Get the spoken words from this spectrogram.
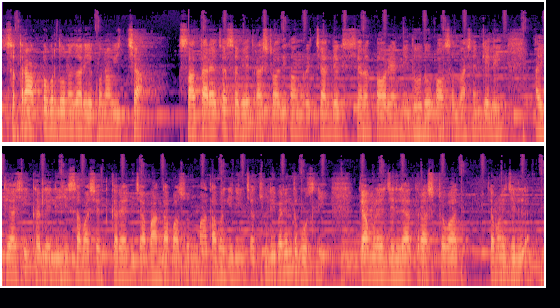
सतरा ऑक्टोबर दोन हजार एकोणावीसच्या साताऱ्याच्या सभेत राष्ट्रवादी काँग्रेसचे अध्यक्ष शरद पवार यांनी धोधो पावसात भाषण केले. ऐतिहासिक ठरलेली ही सभा शेतकऱ्यांच्या बांधापासून माता भगिनींच्या चुलीपर्यंत पोहोचली. त्यामुळे जिल्ह्यात राष्ट्रवाद त्यामुळे जिल्हा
